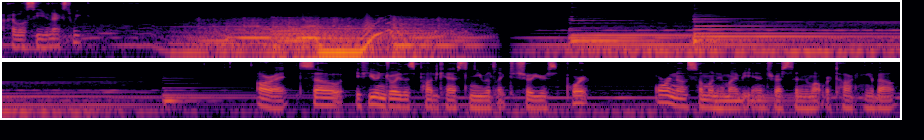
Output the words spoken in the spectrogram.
I will see you next week. Alright, so if you enjoy this podcast and you would like to show your support, or know someone who might be interested in what we're talking about,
